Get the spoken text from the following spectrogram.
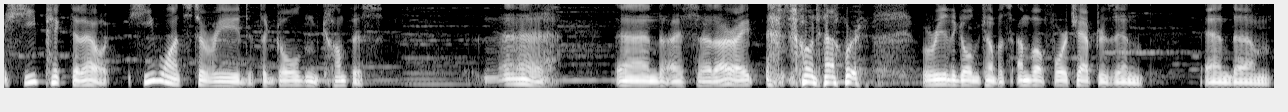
he picked it out. He wants to read The Golden Compass. Uh, and I said, "All right." So now we're we're reading The Golden Compass. I'm about four chapters in, and um,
